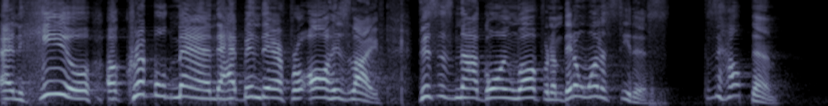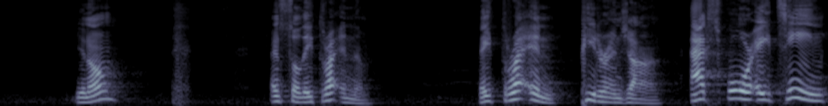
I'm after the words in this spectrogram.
and heal a crippled man that had been there for all his life. This is not going well for them. They don't want to see this. It doesn't help them. You know? And so they threaten them. They threaten Peter and John. Acts 4 18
